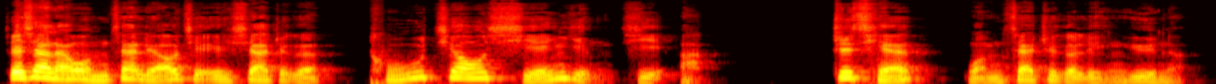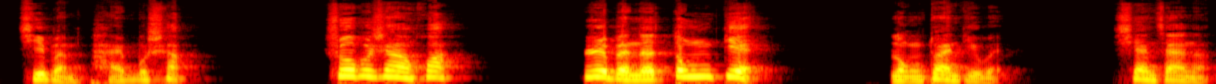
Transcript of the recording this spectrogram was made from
接下来我们再了解一下这个涂胶显影机啊。之前我们在这个领域呢，基本排不上，说不上话。日本的东电垄断地位，现在呢，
